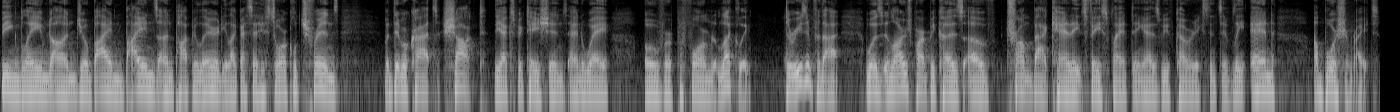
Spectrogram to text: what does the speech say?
being blamed on Joe Biden, Biden's unpopularity, like I said, historical trends. But Democrats shocked the expectations and way overperformed, luckily. The reason for that was in large part because of Trump backed candidates face planting, as we've covered extensively, and abortion rights.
